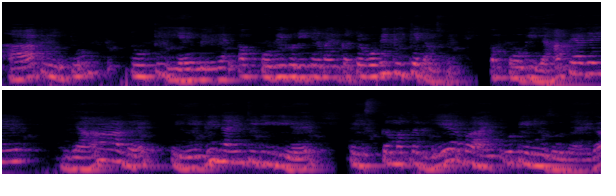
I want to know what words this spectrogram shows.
half into two P यही मिल गया। अब ओ बी को डिटरमाइन करते हैं। वो भी पी के टर्म्स में। अब ओ भी यहाँ पे आ जाइए। यहाँ आ गए तो ये भी नाइन्टी डिग्री है। तो इसका मतलब ये अब हाइपोटेन्यूज हो जाएगा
